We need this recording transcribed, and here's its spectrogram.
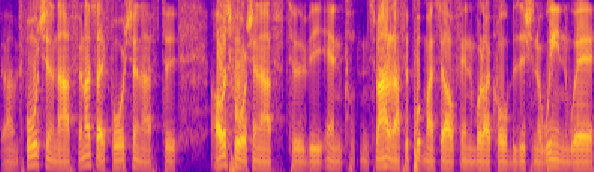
um, fortunate enough, and I say fortunate enough to, I was fortunate enough to be and, and smart enough to put myself in what I call a position to win, where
